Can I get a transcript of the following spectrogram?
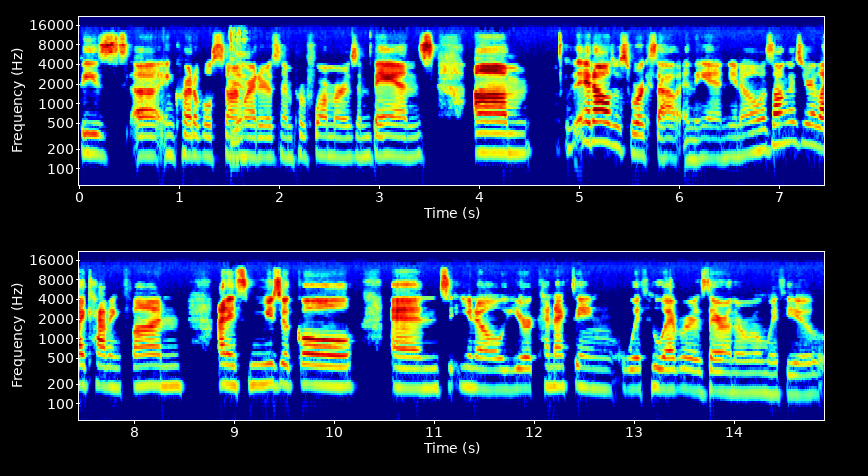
these uh incredible songwriters and performers and bands um it all just works out in the end you know as long as you're like having fun and it's musical and you know you're connecting with whoever is there in the room with you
